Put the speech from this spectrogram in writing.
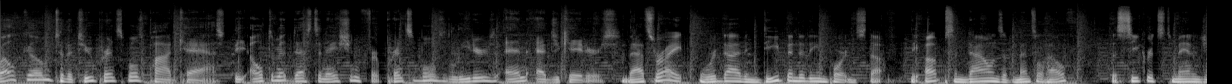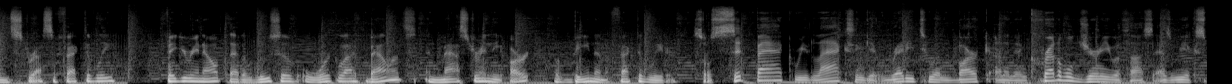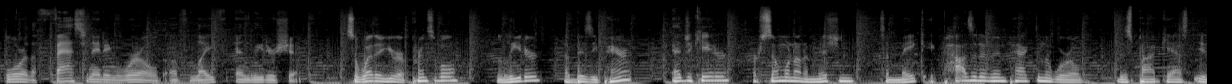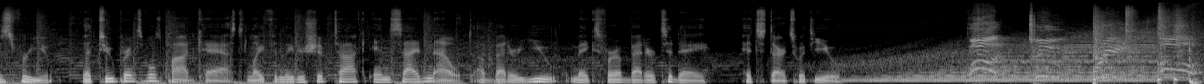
Welcome to the Two Principals Podcast, the ultimate destination for principals, leaders, and educators. That's right. We're diving deep into the important stuff the ups and downs of mental health, the secrets to managing stress effectively, figuring out that elusive work life balance, and mastering the art of being an effective leader. So sit back, relax, and get ready to embark on an incredible journey with us as we explore the fascinating world of life and leadership. So, whether you're a principal, leader, a busy parent, educator, or someone on a mission to make a positive impact in the world, this podcast is for you. The Two Principals Podcast, life and leadership talk inside and out. A better you makes for a better today. It starts with you. One, two, three, four.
